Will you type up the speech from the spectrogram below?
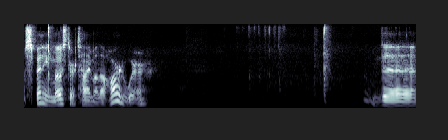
spending most of our time on the hardware, the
